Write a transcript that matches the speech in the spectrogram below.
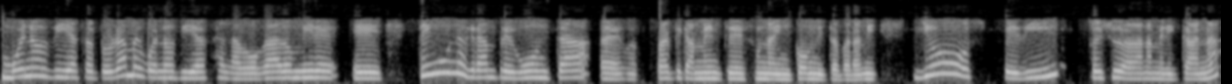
Buenos días al programa y buenos días al abogado. Mire, eh, tengo una gran pregunta, eh, prácticamente es una incógnita para mí. Yo os pedí, soy ciudadana americana,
